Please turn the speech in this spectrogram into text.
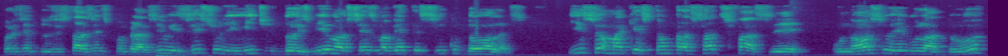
Por exemplo, dos Estados Unidos para o Brasil, existe um limite de 2.995 dólares. Isso é uma questão para satisfazer o nosso regulador,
